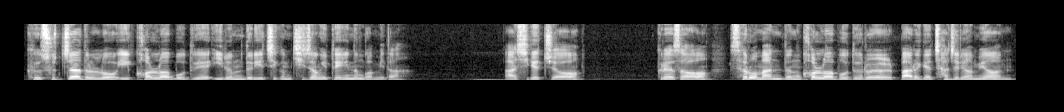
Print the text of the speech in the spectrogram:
그 숫자들로 이 컬러보드의 이름들이 지금 지정이 돼 있는 겁니다. 아시겠죠? 그래서 새로 만든 컬러보드를 빠르게 찾으려면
